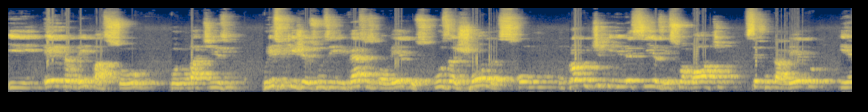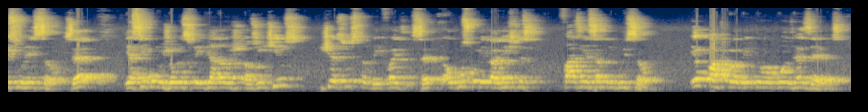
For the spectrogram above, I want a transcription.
E ele também passou por um batismo. Por isso que Jesus, em diversos momentos, usa Jonas como um próprio tipo de Messias em sua morte, sepultamento e ressurreição, certo? E assim como Jonas foi enviado aos, gentios, Jesus também faz isso, certo? Alguns comentaristas fazem essa atribuição. Eu, particularmente, tenho algumas reservas,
